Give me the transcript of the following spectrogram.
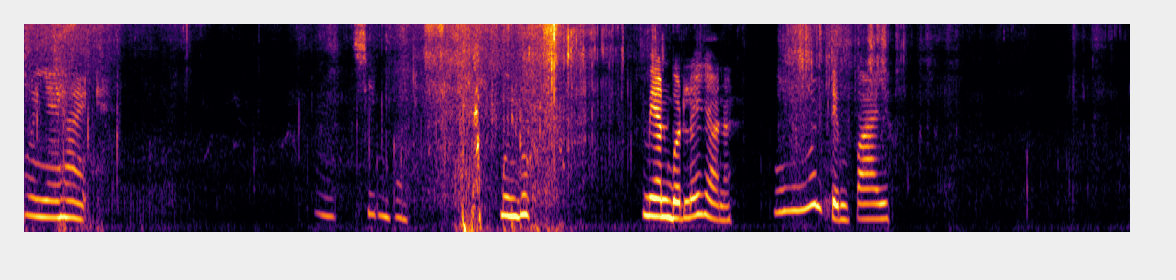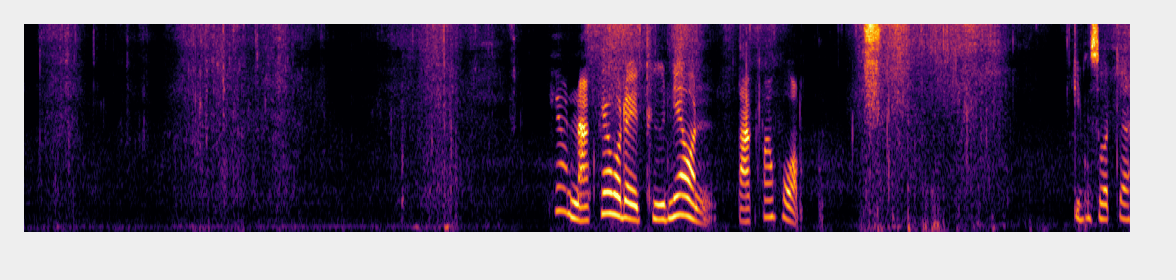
ไม่ไงให้อืมซิมก่อนมึงดูเมียนเบิดเลยจ้ะนะโอ้เต็มปลาอยู่เพี้ยวหนักเพี้ยวอะไรถือเนี่ยอ่อนตักมาพอมกินสดจ้ะ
